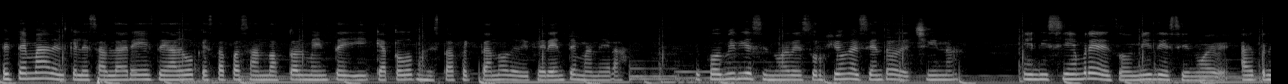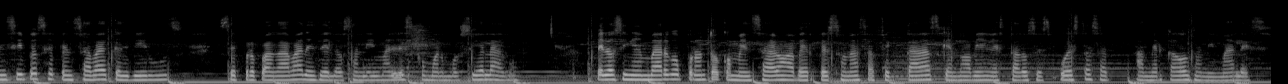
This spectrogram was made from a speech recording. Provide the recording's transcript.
El tema del que les hablaré es de algo que está pasando actualmente y que a todos nos está afectando de diferente manera. El COVID-19 surgió en el centro de China en diciembre de 2019. Al principio se pensaba que el virus se propagaba desde los animales como el murciélago pero sin embargo pronto comenzaron a haber personas afectadas que no habían estado expuestas a, mercados de animales,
